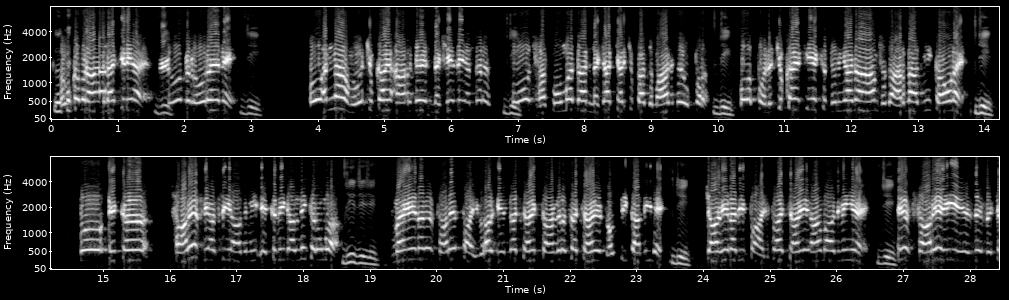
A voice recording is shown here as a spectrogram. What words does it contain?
ਕਿਉਂਕਿ ਹੁਕਮਰਾਨ ਲੱਜ ਰਿਹਾ ਹੈ। ਜੀ। ਲੋਕ ਰੋ ਰਹੇ ਨੇ। ਜੀ। ਉਹ ਅੰਨਾ ਹੋ ਚੁੱਕਾ ਹੈ ਆਪਦੇ ਨਸ਼ੇ ਦੇ ਅੰਦਰ। ਉਸ ਹਕੂਮਤ ਦਾ ਨਸ਼ਾ ਚੜ ਚੁੱਕਾ ਦਿਮਾਗ ਦੇ ਉੱਪਰ। ਜੀ। ਉਹ ਭੁੱਲ ਚੁੱਕਾ ਹੈ ਕਿ ਇੱਕ ਦੁਨੀਆ ਦਾ ਆਮ ਸਧਾਰਨ ਆਦਮੀ ਕੌਣ ਹੈ? ਜੀ। ਤੋ ਇੱਕ ਸਾਰੇ ਸਿਆਸੀ ਆਦਮੀ ਇੱਕ ਦੀ ਗੱਲ ਨਹੀਂ ਕਰੂੰਗਾ। ਜੀ ਜੀ ਜੀ। ਮੈਂ ਇਹਨਾਂ ਦੇ ਸਾਰੇ ਭਾਈਵਾਲ ਕਹਿੰਦਾ ਚਾਹੇ ਕਾਂਗਰਸ ਹੈ ਚਾਹੇ ਗੌਤੀ ਕਾਲੀ ਨੇ ਜੀ। ਚਾਹੇ ਇਹਨਾਂ ਦੀ ਭਾਜਪਾ ਚਾਹੇ ਆਮ ਆਦਮੀ ਹੈ ਜੀ। ਇਹ ਸਾਰੇ ਹੀ ਇਸ ਦੇ ਵਿੱਚ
